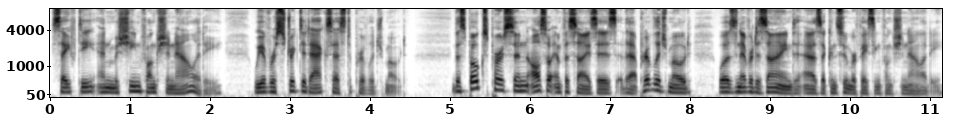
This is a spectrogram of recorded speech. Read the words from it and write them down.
safety, and machine functionality, we have restricted access to privilege mode. The spokesperson also emphasizes that privilege mode was never designed as a consumer facing functionality.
